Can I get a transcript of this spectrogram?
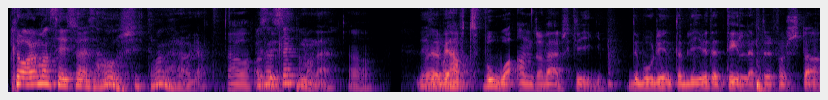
klarar man sig så är det så här, åh shit, det var nära ögat. Ja, Och sen släpper man det. Ja. det Men vi har haft två andra världskrig. Det borde ju inte ha blivit ett till efter det första.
